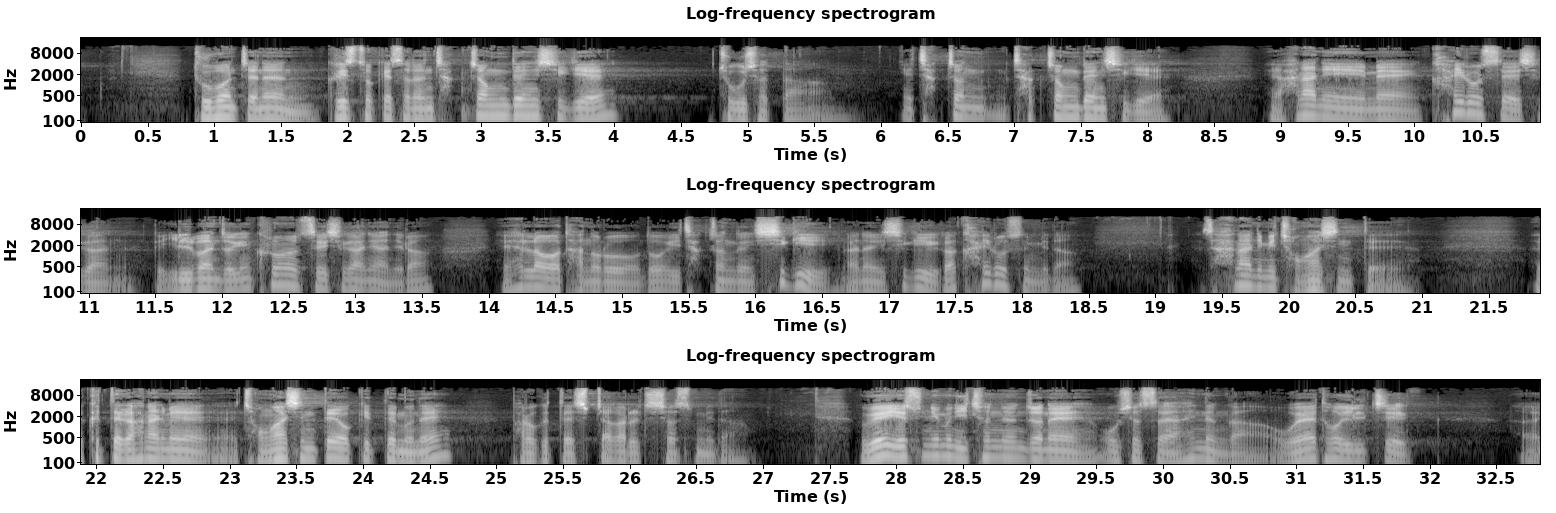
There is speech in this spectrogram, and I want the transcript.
두 번째는 그리스도께서는 작정된 시기에 죽으셨다. 작전, 작정된 시기에 하나님의 카이로스의 시간, 일반적인 크로노스의 시간이 아니라 헬라어 단어로도 이 작정된 시기라는 이 시기가 카이로스입니다. 하나님이 정하신 때, 그때가 하나님의 정하신 때였기 때문에 바로 그때 십자가를 지셨습니다. 왜 예수님은 2000년 전에 오셨어야 했는가? 왜 더 일찍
